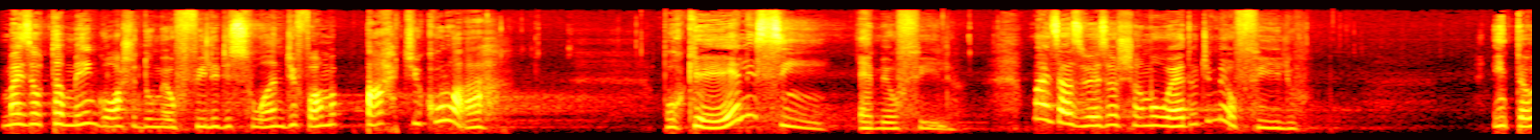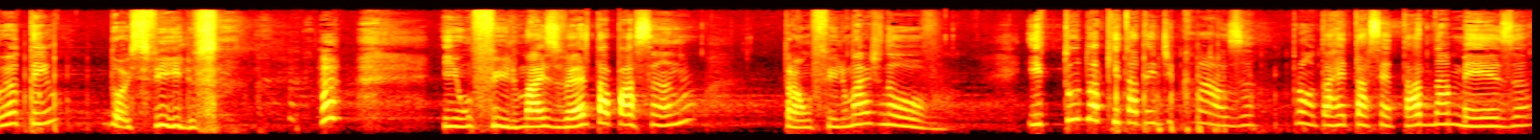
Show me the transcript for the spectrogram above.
Mas eu também gosto do meu filho de Suane de forma particular. Porque ele sim é meu filho. Mas às vezes eu chamo o Edo de meu filho. Então eu tenho dois filhos. e um filho mais velho está passando para um filho mais novo. E tudo aqui está dentro de casa. Pronto, a gente está sentado na mesa,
